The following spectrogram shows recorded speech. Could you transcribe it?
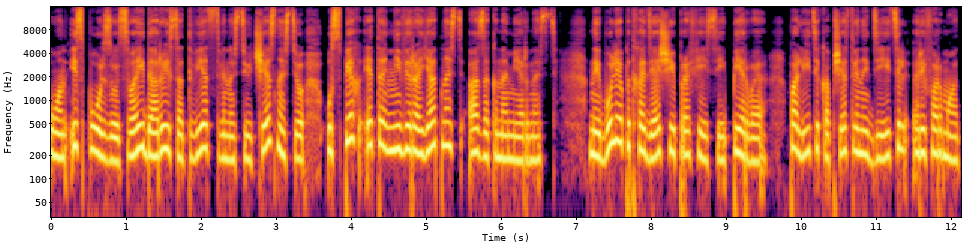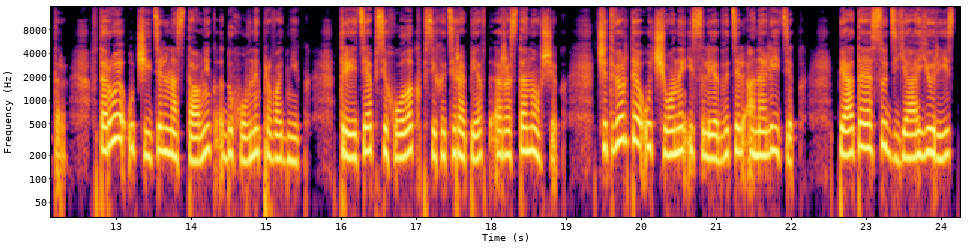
он использует свои дары с ответственностью и честностью, успех — это невероятность, а закономерность. Наиболее подходящие профессии. Первое — политик, общественный деятель, реформатор. Второе — учитель, наставник, духовный проводник. Третье — психолог, психотерапевт, расстановщик. Четвертое — ученый, исследователь, аналитик. Пятое — судья, юрист,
